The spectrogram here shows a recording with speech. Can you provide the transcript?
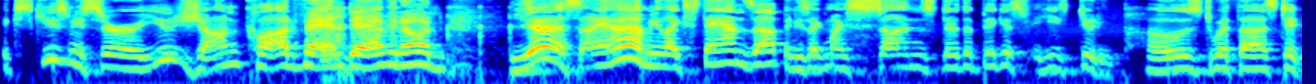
"Excuse me, sir, are you Jean Claude Van Damme?" You know, and yes, I am. He like stands up, and he's like, "My sons, they're the biggest." He's dude. He posed with us. Did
